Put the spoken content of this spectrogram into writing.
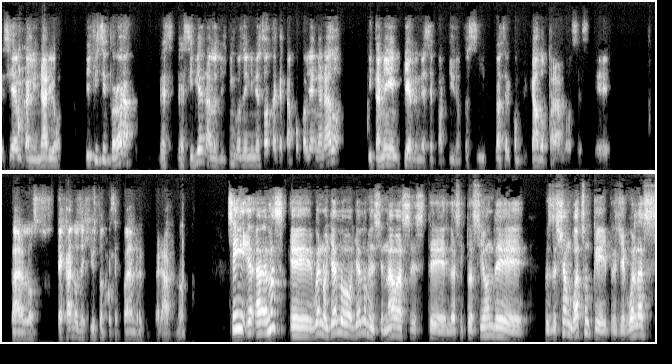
sí un calendario difícil, pero ahora recibían a los vikingos de Minnesota que tampoco habían ganado y también pierden ese partido. Entonces sí va a ser complicado para los, este, para los tejanos de Houston que se puedan recuperar, ¿no? Sí, además, eh, bueno, ya lo, ya lo mencionabas, este, la situación de, pues de Sean Watson, que pues, llegó a las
